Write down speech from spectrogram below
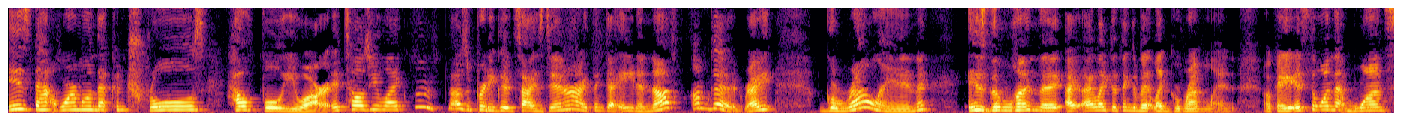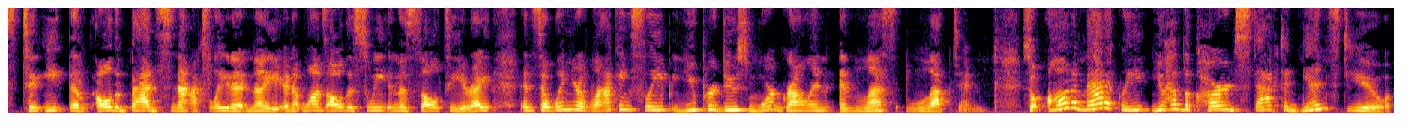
is that hormone that controls how full you are. It tells you, like, hmm, that was a pretty good sized dinner. I think I ate enough. I'm good, right? Ghrelin is the one that I, I, like to think of it like gremlin. Okay. It's the one that wants to eat the, all the bad snacks late at night and it wants all the sweet and the salty, right? And so when you're lacking sleep, you produce more ghrelin and less leptin. So automatically you have the cards stacked against you.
